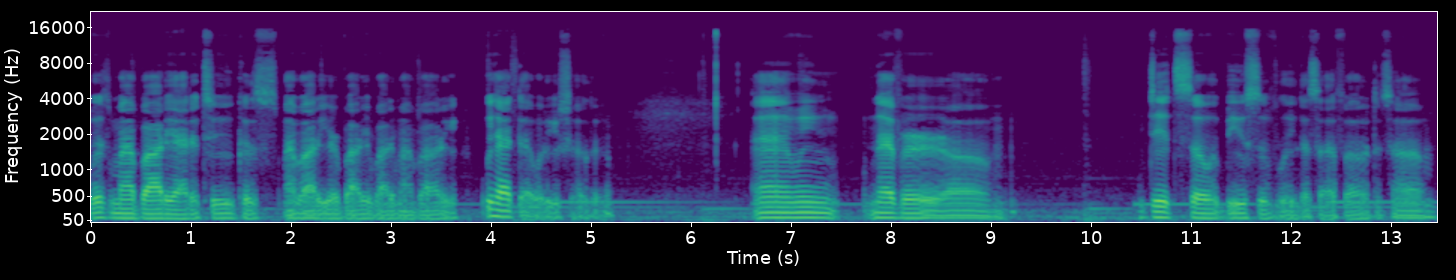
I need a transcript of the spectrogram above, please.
with my body attitude, because my body, your body, your body, my body. We had that with each other, and we never um, did so abusively. That's how I felt at the time.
